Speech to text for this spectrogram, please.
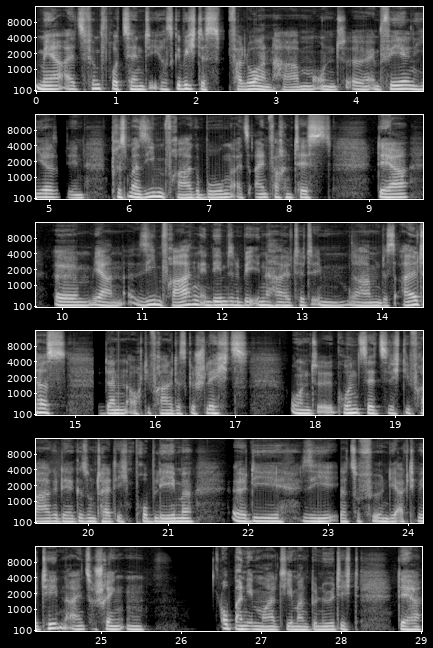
mehr als 5% ihres Gewichtes verloren haben und äh, empfehlen hier den Prisma 7 Fragebogen als einfachen Test, der ähm, ja, sieben Fragen in dem Sinne beinhaltet im Rahmen des Alters, dann auch die Frage des Geschlechts und äh, grundsätzlich die Frage der gesundheitlichen Probleme, äh, die sie dazu führen, die Aktivitäten einzuschränken. Ob man eben halt jemand benötigt, der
